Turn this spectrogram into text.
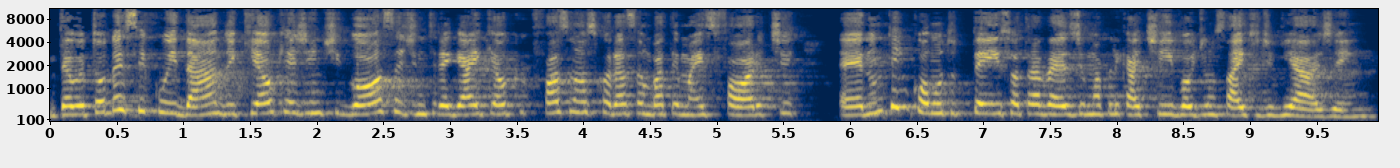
Então, é todo esse cuidado, e que é o que a gente gosta de entregar, e que é o que faz o nosso coração bater mais forte, é, não tem como tu ter isso através de um aplicativo ou de um site de viagem.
